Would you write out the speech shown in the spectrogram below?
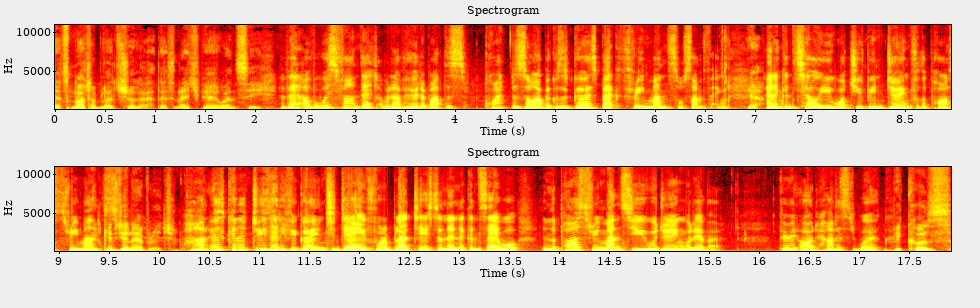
That's not a blood sugar. That's an HbA1c. That I've always found that when I've heard about this quite bizarre because it goes back three months or something. Yeah. And it can tell you what you've been doing for the past three months. It gives you an average. How on earth can it do that if you go in today for a blood test and then it can say, well, in the past three months you were doing whatever? Very odd. How does it work? Because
